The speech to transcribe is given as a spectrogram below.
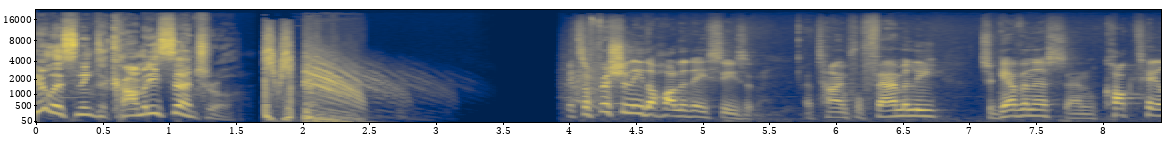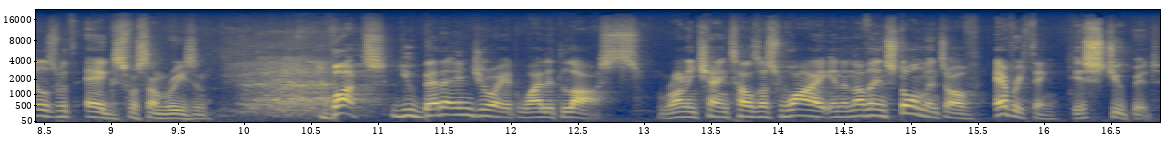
You're listening to Comedy Central. It's officially the holiday season, a time for family, togetherness, and cocktails with eggs for some reason. But you better enjoy it while it lasts. Ronny Chieng tells us why in another installment of Everything is Stupid.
